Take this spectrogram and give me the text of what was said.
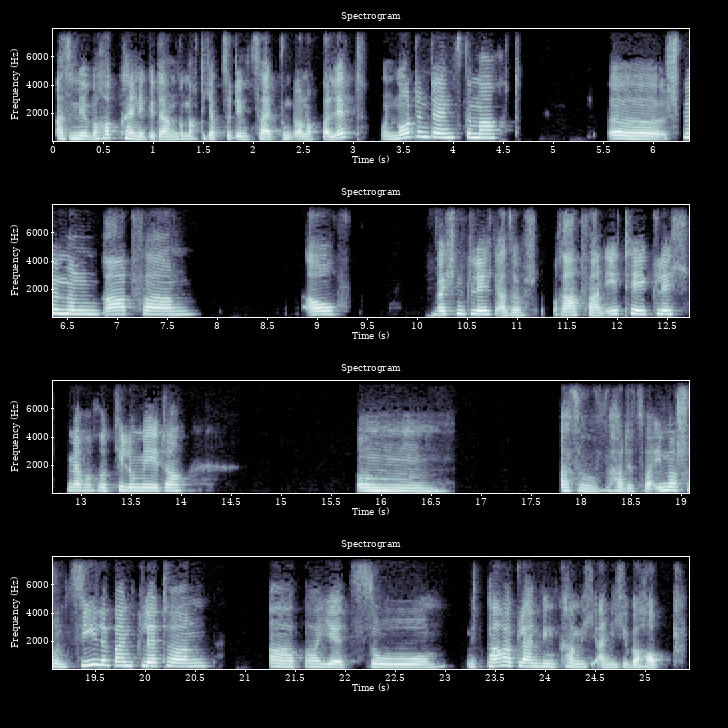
also mir überhaupt keine Gedanken gemacht. Ich habe zu dem Zeitpunkt auch noch Ballett und Modern Dance gemacht, äh, Schwimmen, Radfahren, auch wöchentlich, also Radfahren eh täglich, mehrere Kilometer. Um, also hatte zwar immer schon Ziele beim Klettern, aber jetzt so mit Paraclimbing kam ich eigentlich überhaupt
